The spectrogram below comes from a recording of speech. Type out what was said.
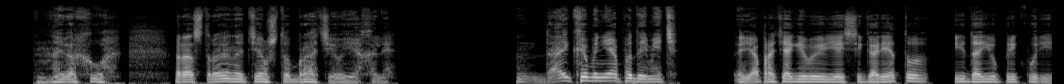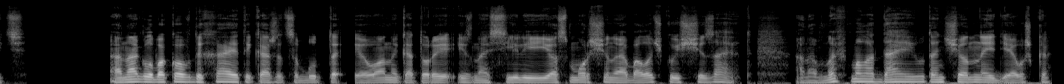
— Наверху. Расстроена тем, что братья уехали. — Дай-ка мне подымить. Я протягиваю ей сигарету и даю прикурить. Она глубоко вдыхает, и кажется, будто ионы, которые износили ее сморщенную оболочку, исчезают. Она вновь молодая и утонченная девушка,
